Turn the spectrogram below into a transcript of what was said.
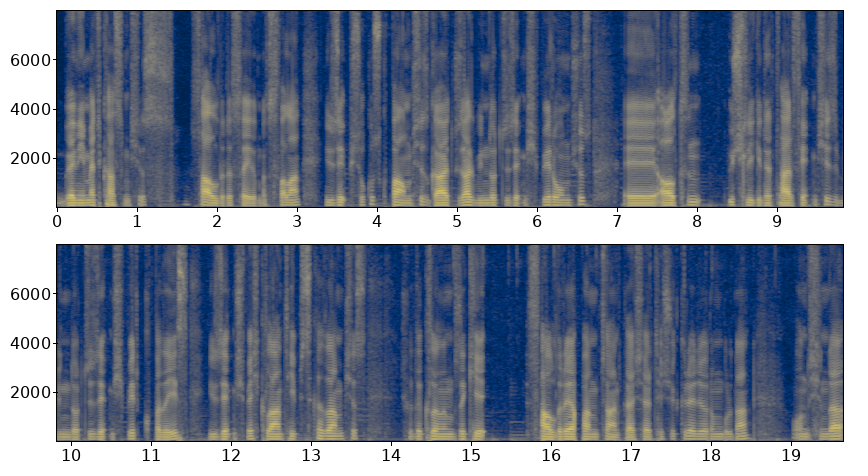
ganimet kasmışız. Saldırı sayımız falan. 179 kupa almışız. Gayet güzel. 1471 olmuşuz. E, altın 3 ligine terfi etmişiz. 1471 kupadayız. 175 klan tipsi kazanmışız. Şurada klanımızdaki saldırı yapan bütün arkadaşlara teşekkür ediyorum buradan. Onun dışında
